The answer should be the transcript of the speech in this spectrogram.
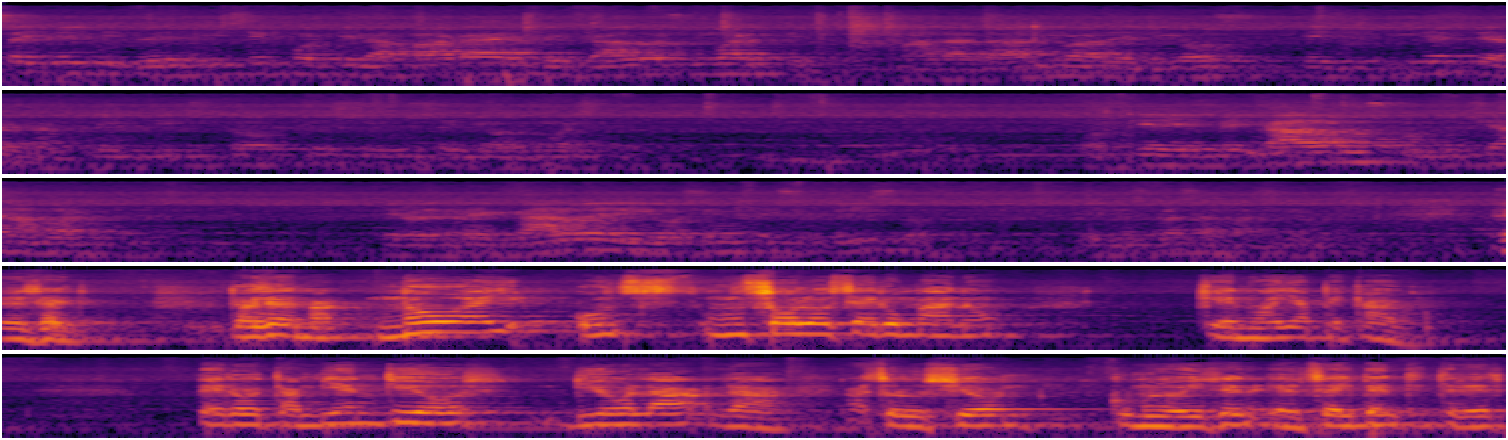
6:23 dice, porque la paga del pecado es muerte, mas la dádiva de Dios es vida eterna en Cristo Jesús, Señor nuestro. Porque el pecado nos conduce a la muerte, pero el regalo de Dios en Jesucristo es nuestra salvación. Exacto. Entonces, hermano, no hay un, solo ser humano que no haya pecado. Pero también Dios dio la- la solución, como lo dice el 6.23,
